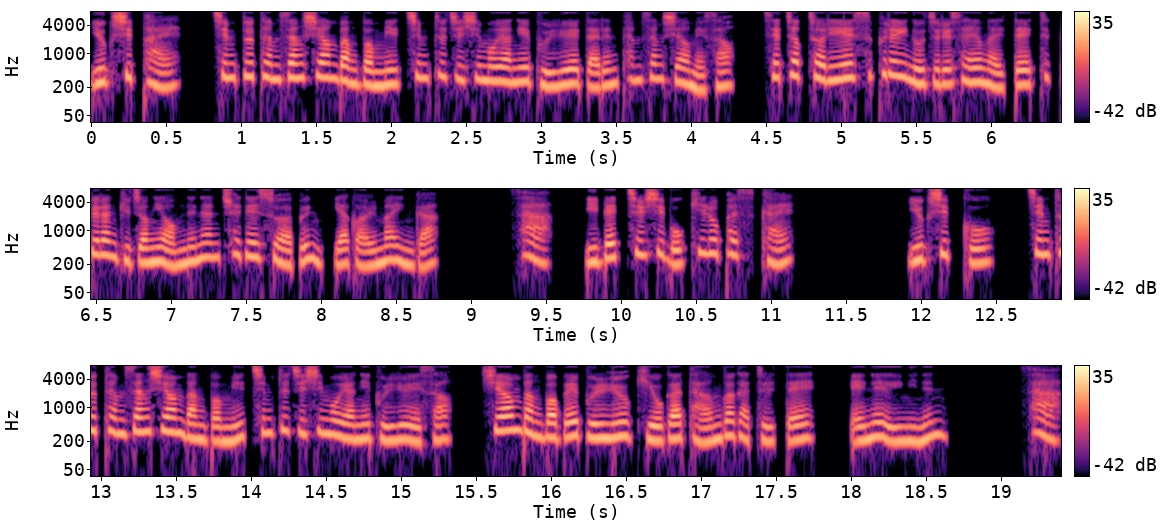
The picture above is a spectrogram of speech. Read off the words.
68. 침투 탐상 시험 방법 및 침투 지시 모양의 분류에 따른 탐상 시험에서 세척 처리에 스프레이 노즐을 사용할 때 특별한 규정이 없는 한 최대 수압은 약 얼마인가? 4. 275kPa 69. 침투 탐상 시험 방법 및 침투 지시 모양의 분류에서 시험 방법의 분류 기호가 다음과 같을 때 n의 의미는 4.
